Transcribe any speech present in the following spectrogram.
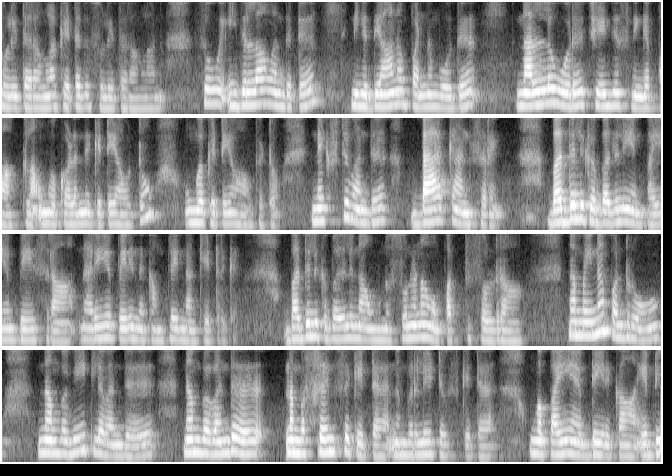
சொல்லித்தராங்களா கெட்டது சொல்லித்தராங்களான்னு ஸோ இதெல்லாம் வந்துட்டு நீங்கள் தியானம் பண்ணும்போது நல்ல ஒரு சேஞ்சஸ் நீங்கள் பார்க்கலாம். உங்கள் குழந்தைகிட்டே ஆகட்டும் உங்ககிட்டேயும் ஆகட்டும். நெக்ஸ்ட்டு வந்து பேக் ஆன்சரிங் பதிலுக்கு பதில் என் பையன் பேசுகிறான் நிறைய பேர் இந்த கம்ப்ளைண்ட் நான் கேட்டிருக்கேன். பதிலுக்கு பதில் நான் ஒன்று சொன்னேன்னா அவன் பத்து சொல்கிறான் நம்ம என்ன பண்ணுறோம் நம்ம வீட்டில் வந்து நம்ம வந்து நம்ம ஃப்ரெண்ட்ஸு கிட்ட நம்ம ரிலேட்டிவ்ஸ் கிட்ட உங்கள் பையன் எப்படி இருக்கான்? எப்படி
